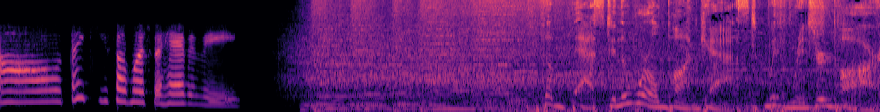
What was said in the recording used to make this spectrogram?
Oh, thank you so much for having me the Best in the World podcast with Richard Parr.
